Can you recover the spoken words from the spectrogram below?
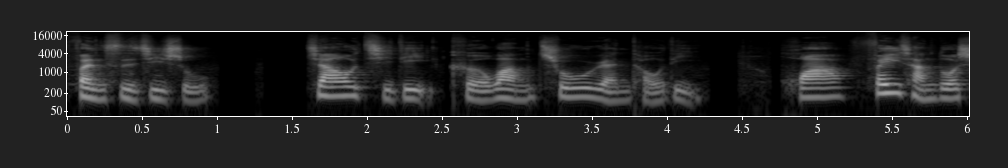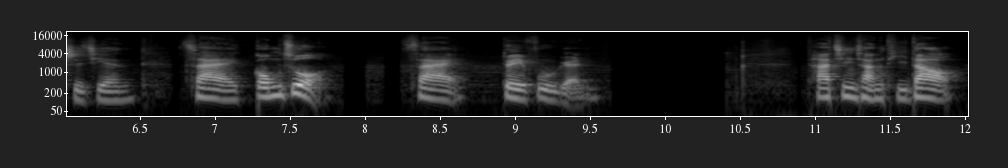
愤世嫉俗，焦急地渴望出人头地。花非常多时间在工作，在对付人。他经常提到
